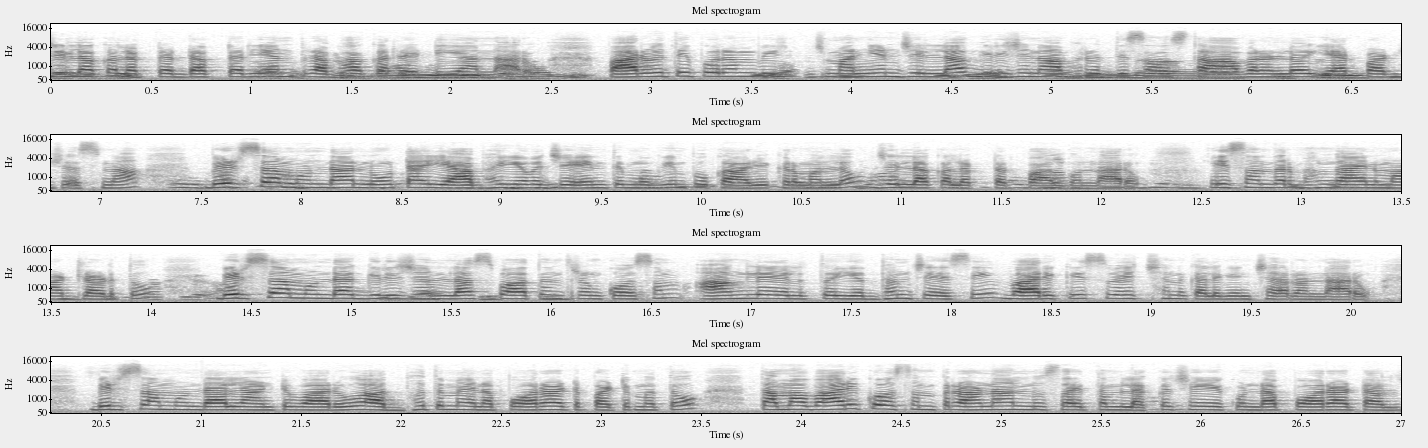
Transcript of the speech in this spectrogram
జిల్లా collector doctor N Prabhakar Reddy అన్నారు. పార్వతీపురం మన్యం జిల్లా గిరిజనాభివృద్ధి సంస్థ ఆవరణలో ఏర్పాటు చేసిన బిర్సా ముండా నూట యాభైవ జయంతి ముగింపు కార్యక్రమంలో జిల్లా కలెక్టర్ పాల్గొన్నారు. ఈ సందర్భంగా ఆయన మాట్లాడుతూ బిర్సా ముండా గిరిజనుల స్వాతంత్ర్యం కోసం ఆంగ్లేయులతో యుద్ధం చేసి వారికి స్వేచ్ఛను కలిగించారన్నారు. బిర్సా ముండా లాంటి వారు అద్భుతమైన పోరాట పటిమతో తమ వారి కోసం ప్రాణాలను సైతం లెక్క చేయకుండా పోరాటాలు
